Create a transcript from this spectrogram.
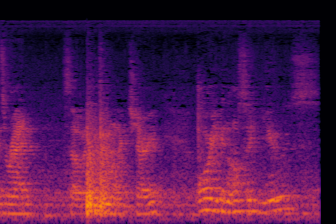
it's red, so it looks more like cherry. Or you can also use,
